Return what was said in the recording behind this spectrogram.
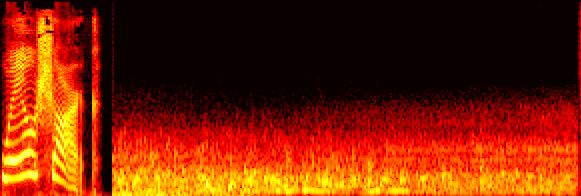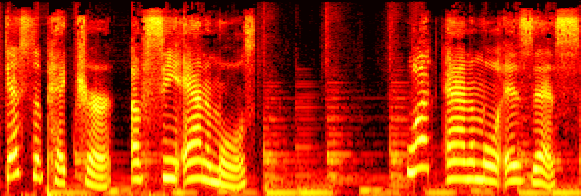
Whale shark. Guess the picture of sea animals. What animal is this?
